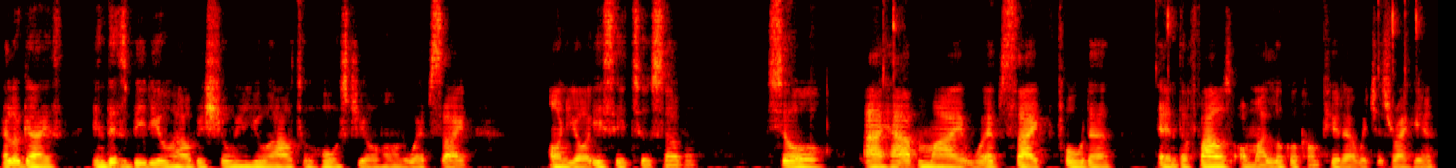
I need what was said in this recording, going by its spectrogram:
Hello guys, in this video I'll be showing you how to host your own website on your EC2 server. So I have my website folder and the files on my local computer which is right here.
